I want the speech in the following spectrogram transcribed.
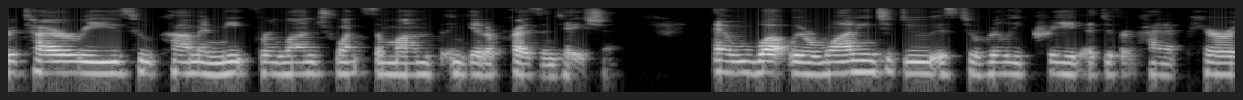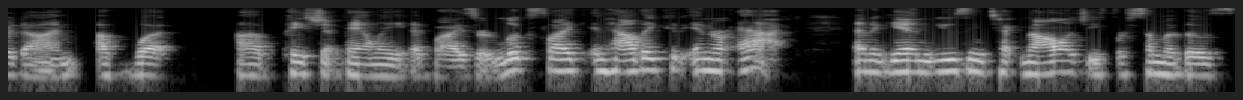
retirees who come and meet for lunch once a month and get a presentation. And what we're wanting to do is to really create a different kind of paradigm of what a patient family advisor looks like and how they could interact. And again, using technology for some of those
